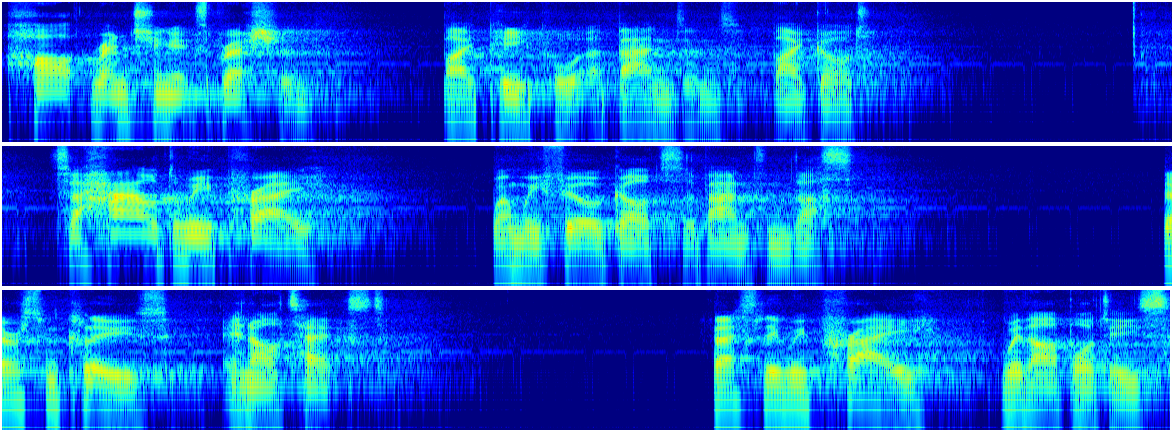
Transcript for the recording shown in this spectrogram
heart wrenching expression by people abandoned by God. So, how do we pray when we feel God's abandoned us? There are some clues in our text. Firstly, we pray with our bodies.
